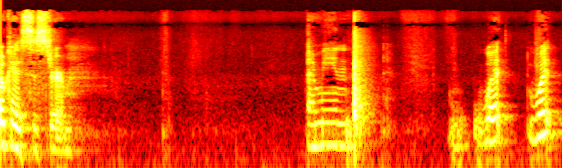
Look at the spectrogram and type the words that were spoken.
Okay, sister. I mean, what what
